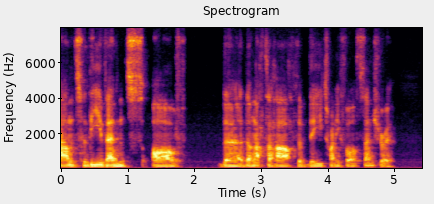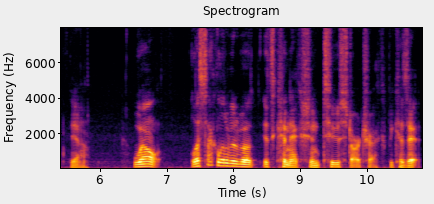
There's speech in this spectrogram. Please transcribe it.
and to the events of the the latter half of the 24th century. Yeah. Well, let's talk a little bit about its connection to Star Trek because it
